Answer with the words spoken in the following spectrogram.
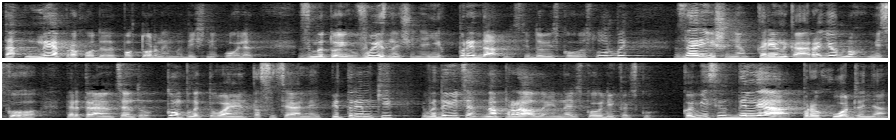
та не проходили повторний медичний огляд з метою визначення їх придатності до військової служби, за рішенням керівника районного міського територіального центру комплектування та соціальної підтримки видаються направлення на військово лікарську комісію для проходження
